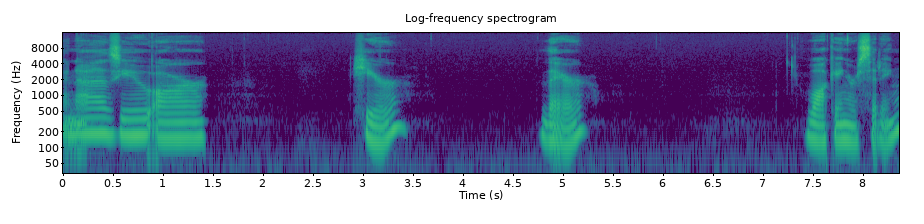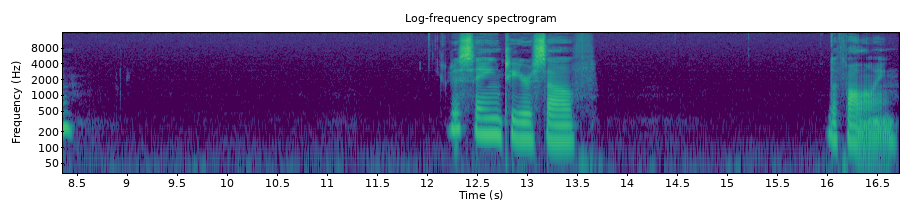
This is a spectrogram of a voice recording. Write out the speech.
And as you are here, there, walking or sitting. Just saying to yourself the following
